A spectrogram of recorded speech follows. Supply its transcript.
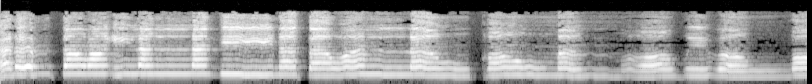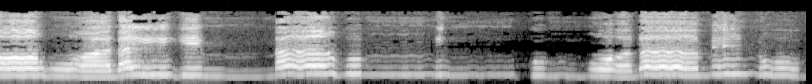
ألم تر إلى الذين تولوا قوما غضب الله عليهم ما هم منكم ولا منهم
